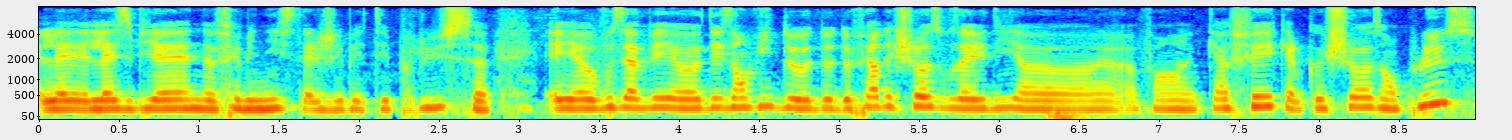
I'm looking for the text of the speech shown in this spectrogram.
lesbiennes, féministes, LGBT+. Et euh, vous avez euh, des envies de, faire des choses, vous avez dit, euh, enfin, un café, quelque chose en plus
